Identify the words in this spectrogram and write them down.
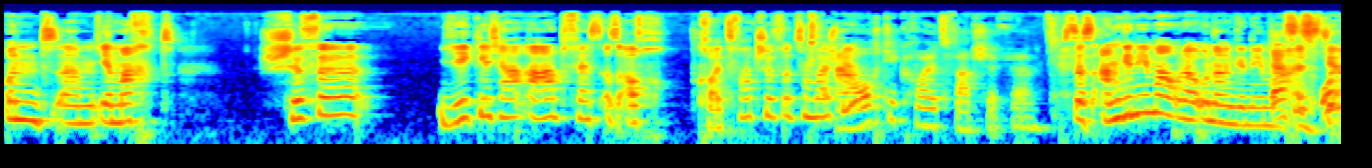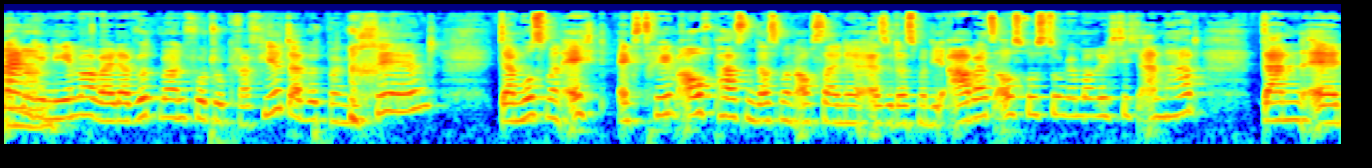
Und ähm, ihr macht Schiffe jeglicher Art fest, also auch Kreuzfahrtschiffe zum Beispiel? Auch die Kreuzfahrtschiffe. Ist das angenehmer oder unangenehmer Das als ist die anderen? unangenehmer, weil da wird man fotografiert, da wird man gefilmt. Da muss man echt extrem aufpassen, dass man auch seine, also dass man die Arbeitsausrüstung immer richtig anhat. Dann äh,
